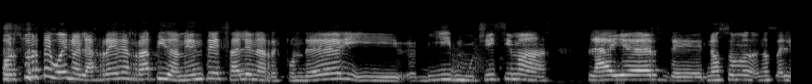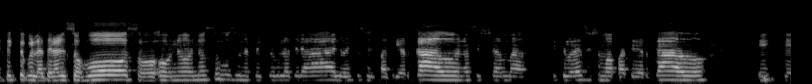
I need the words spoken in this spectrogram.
Por suerte, bueno, las redes rápidamente salen a responder y vi muchísimas flyers de no somos, no el efecto colateral sos vos, o, o no, no somos un efecto colateral, o esto es el patriarcado, no se llama, este lugar se llama patriarcado. Este,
